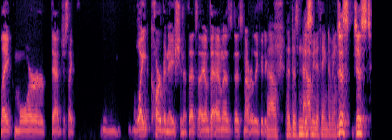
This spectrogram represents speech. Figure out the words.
like more that just like white carbonation. If that's I don't, I don't know, that's not really good. No, that does not just, mean a thing to me. Just just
